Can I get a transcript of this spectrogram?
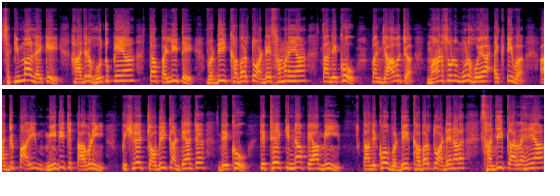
ਸਕੀਮਾਂ ਲੈ ਕੇ ਹਾਜ਼ਰ ਹੋ ਚੁੱਕੇ ਹਾਂ। ਤਾਂ ਪਹਿਲੀ ਤੇ ਵੱਡੀ ਖਬਰ ਤੁਹਾਡੇ ਸਾਹਮਣੇ ਆ, ਤਾਂ ਦੇਖੋ, ਪੰਜਾਬ 'ਚ ਮਾਨਸੂਨ ਮੁੜ ਹੋਇਆ ਐਕਟਿਵ ਅੱਜ ਭਾਰੀ ਮੀਂਹ ਦੀ ਚੇਤਾਵਨੀ। ਪਿਛਲੇ 24 ਘੰਟਿਆਂ 'ਚ ਦੇਖੋ ਕਿੱਥੇ ਕਿੰਨਾ ਪਿਆ ਮੀਂਹ। ਤਾਂ ਦੇਖੋ ਵੱਡੀ ਖਬਰ ਤੁਹਾਡੇ ਨਾਲ ਸਾਂਝੀ ਕਰ ਰਹੇ ਹਾਂ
